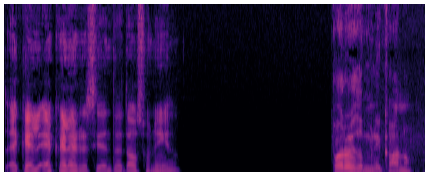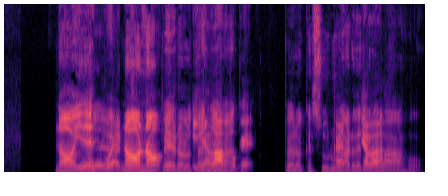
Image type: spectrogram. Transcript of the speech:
Es que, él- es que él es residente de Estados Unidos. Pero es dominicano. No, y Y el después. No, fue- no, Pero lo y ya va, porque. Pero que su lugar de va. trabajo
